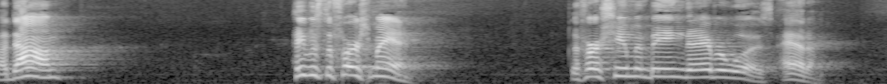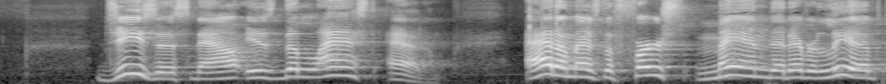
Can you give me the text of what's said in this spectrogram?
Adam, he was the first man, the first human being that ever was, Adam. Jesus now is the last Adam. Adam, as the first man that ever lived,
